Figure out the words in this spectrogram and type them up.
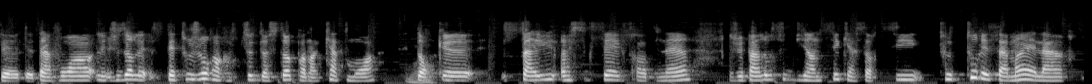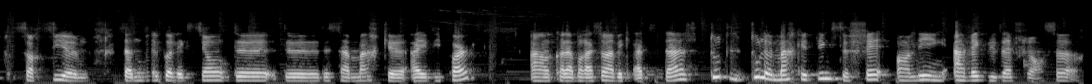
de d'avoir je veux dire c'était toujours en rupture de stock pendant quatre mois. Donc euh, ça a eu un succès extraordinaire. Je vais parler aussi de Beyoncé qui a sorti tout, tout récemment elle a sorti euh, sa nouvelle collection de de, de sa marque euh, Ivy Park en collaboration avec Adidas. Tout, tout le marketing se fait en ligne avec des influenceurs.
